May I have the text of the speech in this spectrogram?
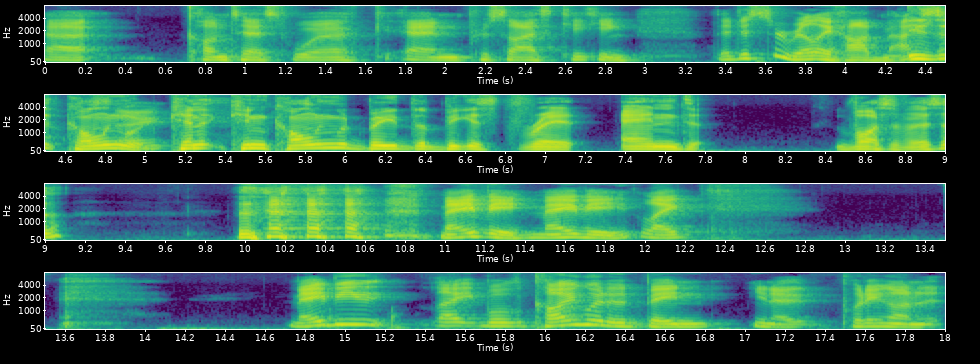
uh, contest work, and precise kicking. They're just a really hard match. Is it Collingwood? Can it, can Collingwood be the biggest threat and vice versa? maybe, maybe like maybe like well, Collingwood have been you know putting on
